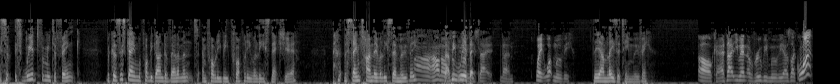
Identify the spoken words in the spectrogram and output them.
It's it's weird for me to think because this game will probably go in development and probably be properly released next year. At the same time they release their movie, Uh, I don't know. That'd be weird released that then. Wait, what movie? the um, Lazer Team movie. Oh, okay. I thought you meant a RWBY movie. I was like, what?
